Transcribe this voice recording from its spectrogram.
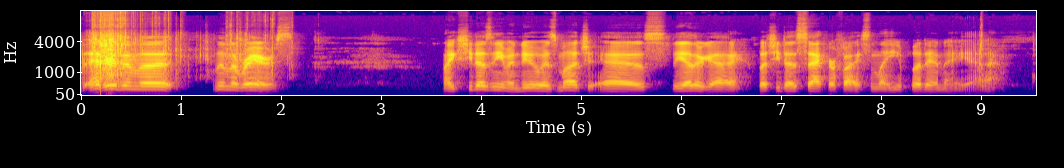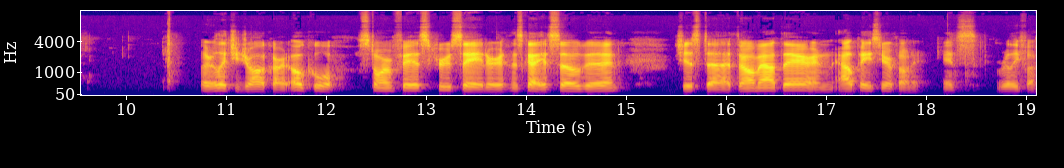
better than the than the rares. Like she doesn't even do as much as the other guy, but she does sacrifice and let you put in a uh, or let you draw a card. Oh, cool! Stormfist Crusader. This guy is so good. Just uh, throw him out there and outpace your opponent. It's really fun.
